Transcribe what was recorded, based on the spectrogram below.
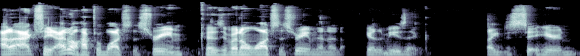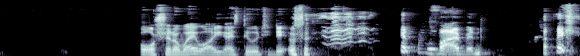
I don't, actually I don't have to watch the stream because if I don't watch the stream, then I don't hear the music. I can just sit here and bullshit away while you guys do what you do. Vibing.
